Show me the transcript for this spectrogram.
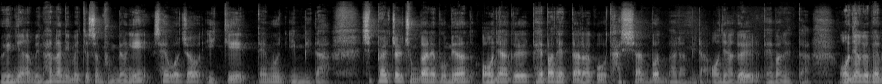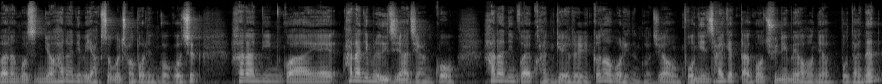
왜냐하면 하나님의 뜻은 분명히 세워져 있기 때문입니다. 18절 중간에 보면 언약을 배반했다라고 다시 한번 말합니다. 언약을 배반했다. 언약을 배반한 것은요, 하나님의 약속을 저버린 거고, 즉, 하나님과의 하나님을 의지하지 않고 하나님과의 관계를 끊어버리는 거죠. 본인 살겠다고 주님의 언약보다는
